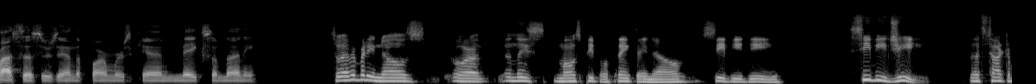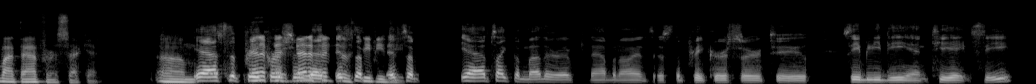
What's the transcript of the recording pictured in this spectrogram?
processors and the farmers can make some money. So everybody knows, or at least most people think they know, CBD, CBG. Let's talk about that for a second. Um, yeah, it's the precursor. Benefit, that, it's the, CBG. It's a yeah, it's like the mother of cannabinoids. It's the precursor to CBD and THC,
